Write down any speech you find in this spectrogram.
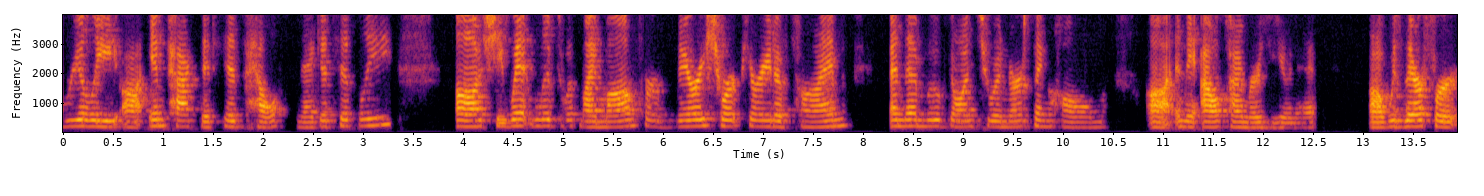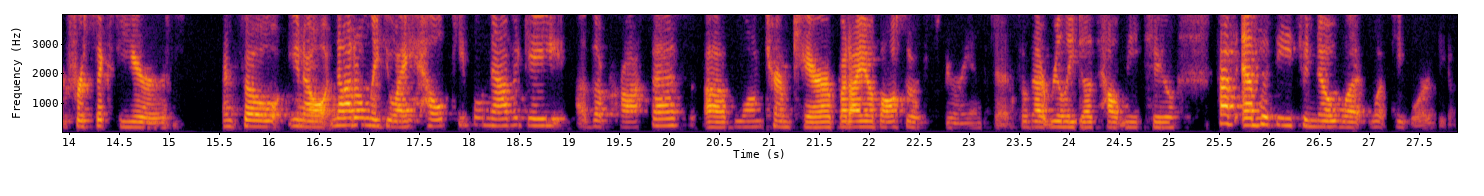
really uh, impacted his health negatively. Uh, she went and lived with my mom for a very short period of time and then moved on to a nursing home uh, in the Alzheimer's unit. Uh, was there for, for six years. And so, you know, not only do I help people navigate uh, the process of long term care, but I have also experienced it. So that really does help me to have empathy to know what, what people are with.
